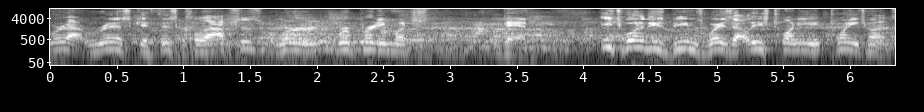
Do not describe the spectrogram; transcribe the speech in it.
we're at risk. If this collapses, we're, we're pretty much dead. Each one of these beams weighs at least 20, 20 tons.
